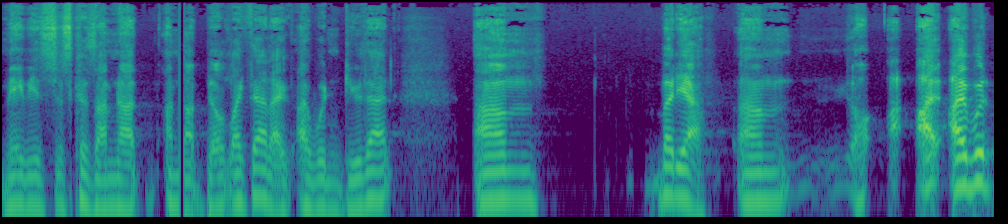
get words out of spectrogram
Maybe it's just because I'm not I'm not built like that. I, I wouldn't do that. Um, but yeah, um, I, I would,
